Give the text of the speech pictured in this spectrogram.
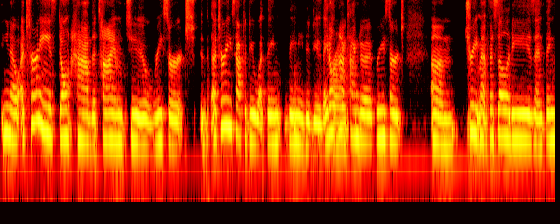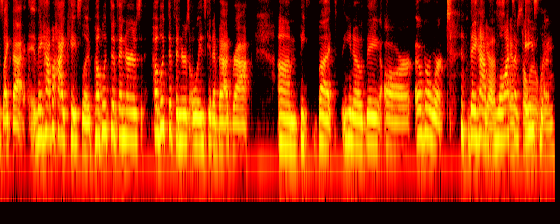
you know attorneys don't have the time to research attorneys have to do what they they need to do they don't right. have time to research um, treatment facilities and things like that. They have a high caseload. Public defenders, public defenders always get a bad rap. Um, be, but you know they are overworked. they have yes, lots absolutely. of caseload.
